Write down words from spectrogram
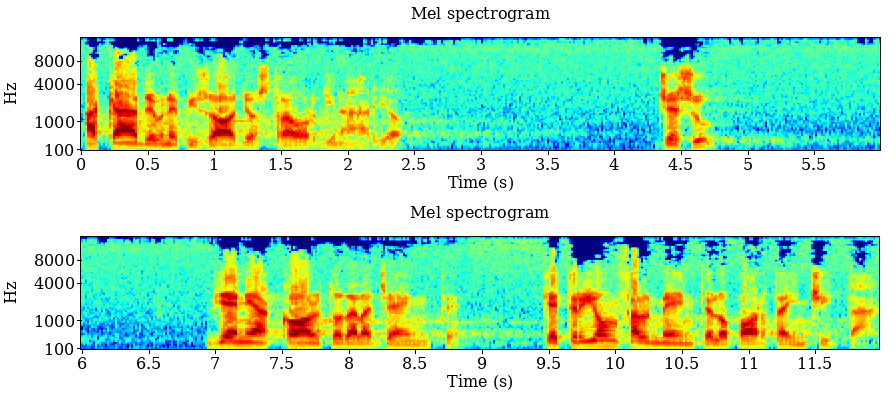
accade un episodio straordinario. Gesù viene accolto dalla gente che trionfalmente lo porta in città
